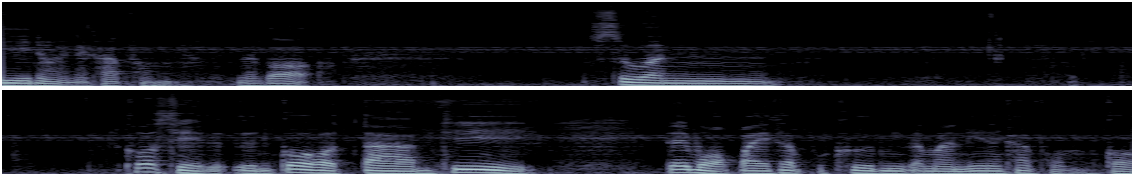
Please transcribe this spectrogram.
ดีๆหน่อยนะครับผมแล้วก็ ส่วน ข้อเสียอื่นๆก็ตามที่ได้บอกไปครับ คือมีประมาณนี้นะครับผมก็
